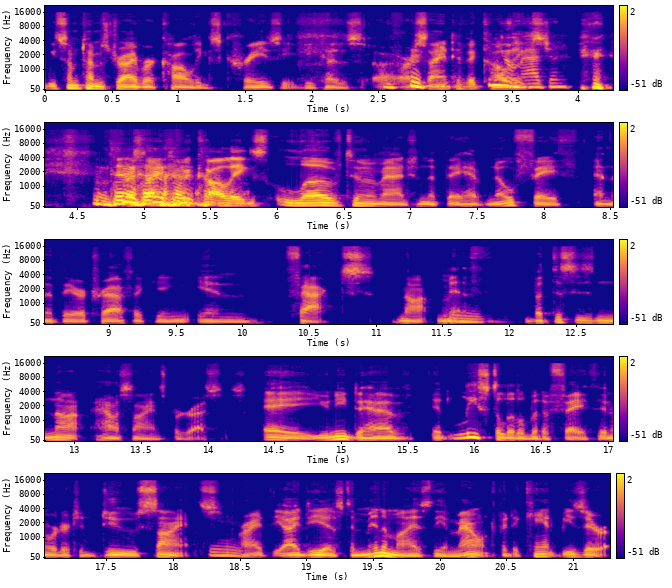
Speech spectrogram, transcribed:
we sometimes drive our colleagues crazy because our, our scientific colleagues, our scientific colleagues love to imagine that they have no faith and that they are trafficking in facts, not myth. but this is not how science progresses. A, you need to have at least a little bit of faith in order to do science, Mm. right? The idea is to minimize the amount, but it can't be zero,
